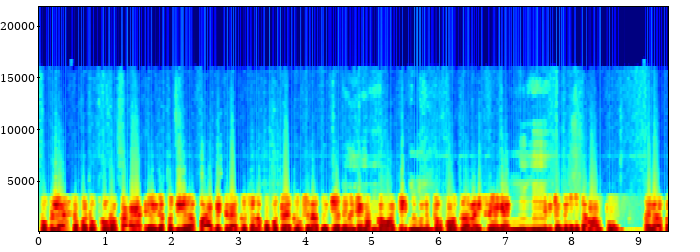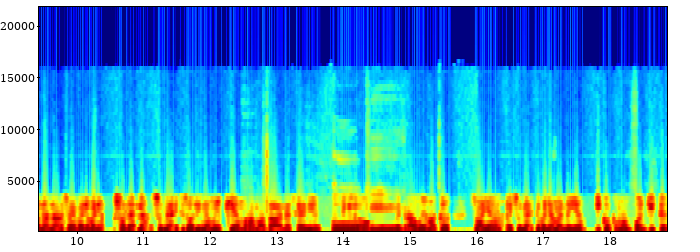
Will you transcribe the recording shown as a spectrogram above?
berbelas sampai 20 rakaat eh apa dia apa habis tenaga so nak kumpul tenaga mesti nak kerja ni nak cari nafkah wajib Hmm. untuk keluarga anak isteri ni kan Hmm. jadi contohnya dia tak mampu nak apa nak semayang banyak-banyak solatlah sunat itu sebab dia namanya qiyam Ramadan asalnya Oh, kalau okey. orang terawih maka semayanglah eh, sunat itu banyak mana yang ikut kemampuan kita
